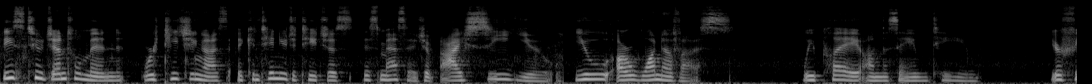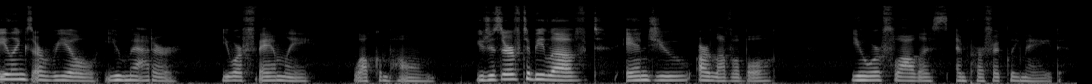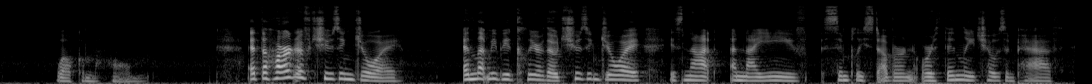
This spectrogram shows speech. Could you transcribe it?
these two gentlemen were teaching us, they continue to teach us this message of I see you. You are one of us. We play on the same team. Your feelings are real. You matter. You are family. Welcome home. You deserve to be loved, and you are lovable. You are flawless and perfectly made. Welcome home. At the heart of choosing joy, and let me be clear though, choosing joy is not a naive, simply stubborn, or thinly chosen path.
